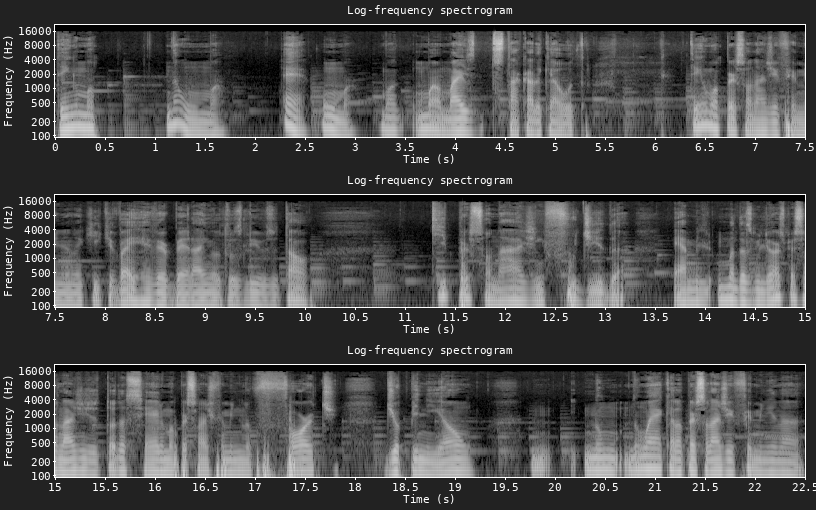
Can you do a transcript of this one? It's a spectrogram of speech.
Tem uma não uma. É, uma, uma, uma mais destacada que a outra tem uma personagem feminina aqui que vai reverberar em outros livros e tal. Que personagem fodida. É a, uma das melhores personagens de toda a série. Uma personagem feminina forte, de opinião. Não, não é aquela personagem feminina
